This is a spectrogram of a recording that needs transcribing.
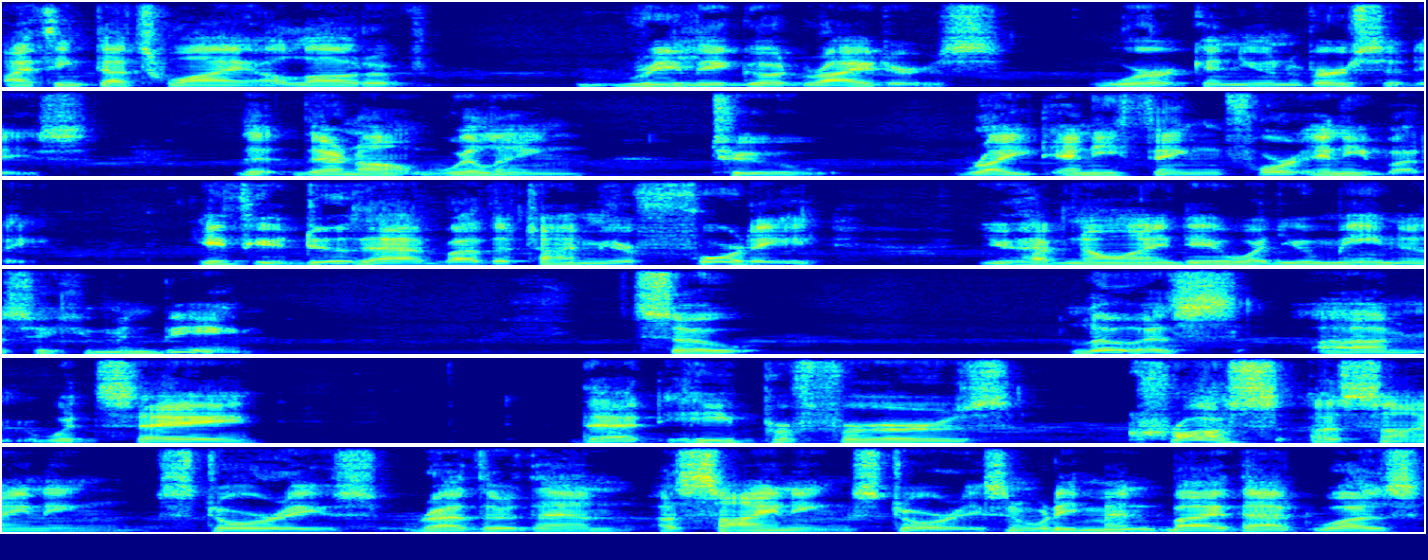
I think that's why a lot of really good writers work in universities. They're not willing to write anything for anybody. If you do that by the time you're 40, you have no idea what you mean as a human being. So Lewis um, would say that he prefers cross assigning stories rather than assigning stories. And what he meant by that was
